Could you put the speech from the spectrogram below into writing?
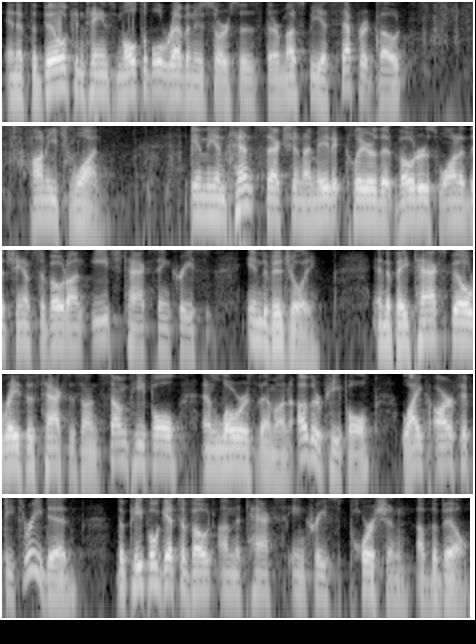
And if the bill contains multiple revenue sources, there must be a separate vote on each one. In the intent section, I made it clear that voters wanted the chance to vote on each tax increase individually. And if a tax bill raises taxes on some people and lowers them on other people, like R53 did, the people get to vote on the tax increase portion of the bill.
